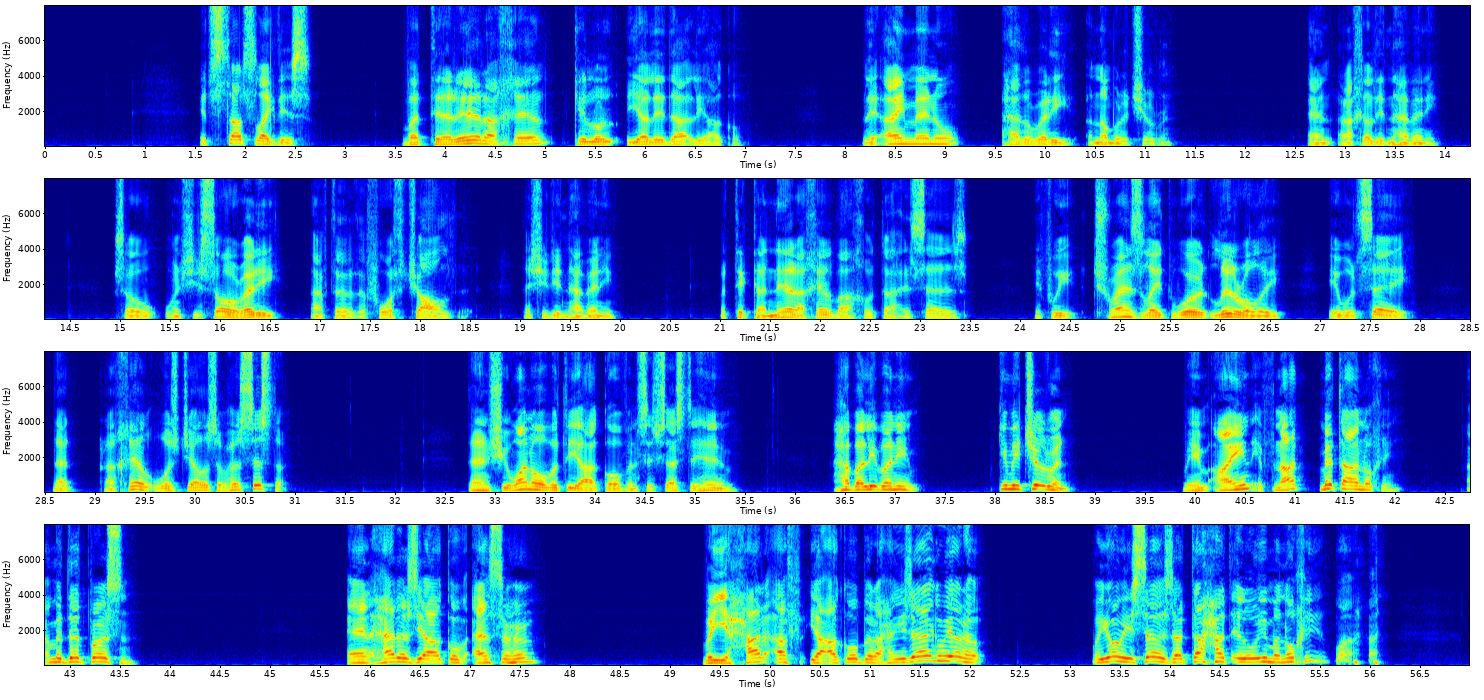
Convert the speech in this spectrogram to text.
It starts like this: "Vatere Rachel kelol yaleda liYaakov." Leah had already a number of children, and Rachel didn't have any. So when she saw already after the fourth child that she didn't have any, but it says, if we translate word literally, it would say that Rachel was jealous of her sister. Then she went over to Yaakov and she says to him, Habali banim, give me children. If not, meta anochi. I'm a dead person. And how does Yaakov answer her? Af Yaakov berachah. He's angry at her. V'yom he says, Atahat Elohim anochi.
